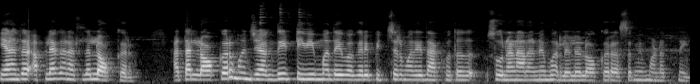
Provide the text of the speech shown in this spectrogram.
यानंतर आपल्या घरातलं लॉकर आता लॉकर म्हणजे अगदी टी व्हीमध्ये वगैरे पिक्चरमध्ये दाखवतं सोना नाण्याने भरलेलं लॉकर असं मी म्हणत नाही.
